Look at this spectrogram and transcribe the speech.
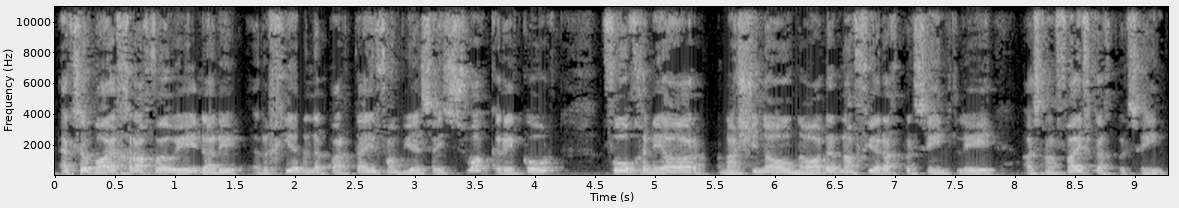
Ek sou baie graag wou hê dat die regerende party vanweë sy swak rekord volgende jaar nasionaal nader na 40% lê as na 50%,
